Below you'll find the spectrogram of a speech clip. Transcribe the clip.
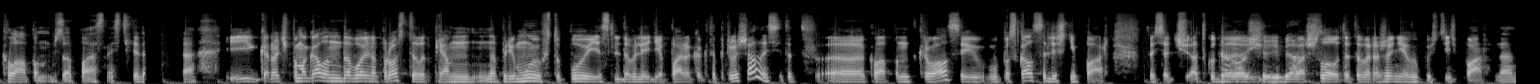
Клапан безопасности, да да. И, короче, помогал он довольно просто, вот прям напрямую, в тупую, если давление пара как-то превышалось, этот э, клапан открывался и выпускался лишний пар. То есть от, откуда короче, ребят, пошло вот это выражение «выпустить пар». Да?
